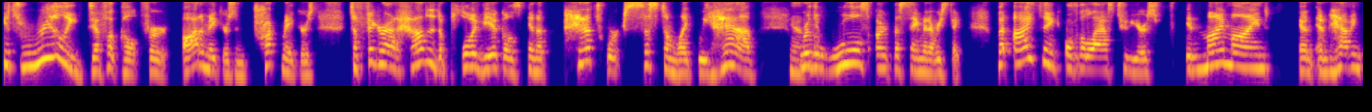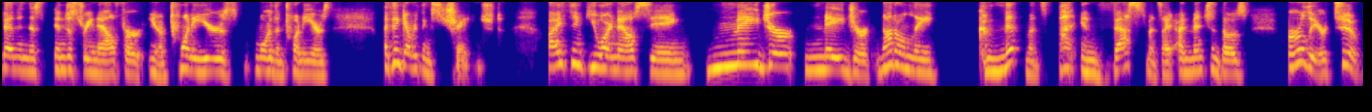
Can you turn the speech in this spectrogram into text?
it's really difficult for automakers and truck makers to figure out how to deploy vehicles in a patchwork system like we have, yeah. where the rules aren't the same in every state. But I think over the last two years, in my mind, and, and having been in this industry now for you know 20 years, more than 20 years, I think everything's changed. I think you are now seeing major, major, not only commitments, but investments. I, I, mentioned those earlier too.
